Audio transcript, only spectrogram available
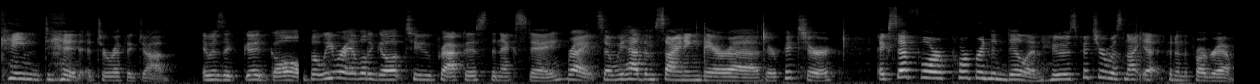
Kane did a terrific job. It was a good goal, but we were able to go up to practice the next day. Right. So we had them signing their uh, their picture Except for poor Brenden Dillon, whose picture was not yet put in the program.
